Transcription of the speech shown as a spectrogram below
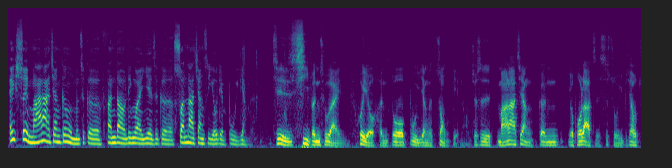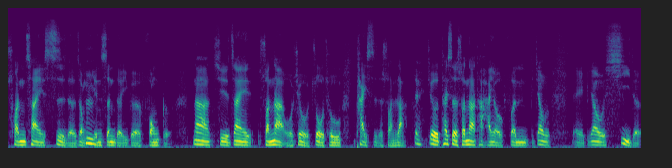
哎，所以麻辣酱跟我们这个翻到另外一页这个酸辣酱是有点不一样的。其实细分出来会有很多不一样的重点哦。就是麻辣酱跟油泼辣子是属于比较川菜式的这种延伸的一个风格。那其实，在酸辣我就做出泰式的酸辣。对，就泰式的酸辣，它还有分比较诶比较细的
